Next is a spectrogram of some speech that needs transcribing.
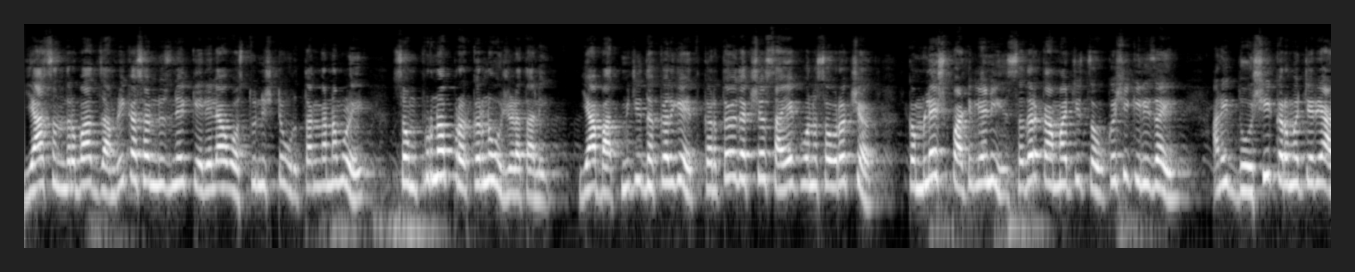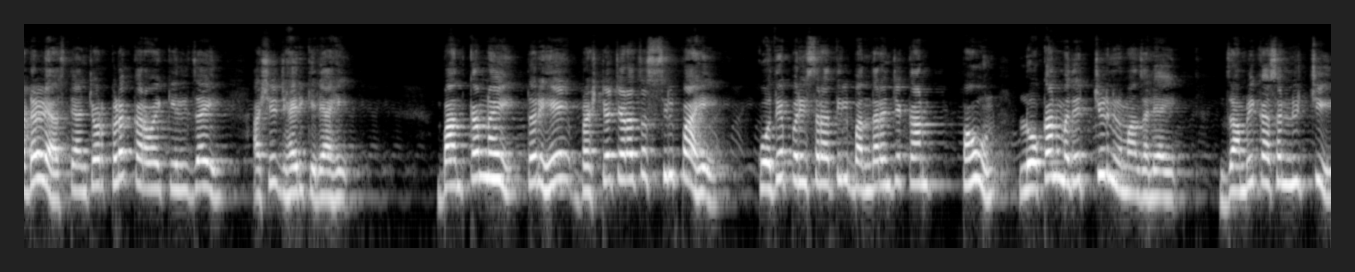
या संदर्भात जांभळी कसा न्यूजने केलेल्या वस्तुनिष्ठ वृत्तांकनामुळे संपूर्ण प्रकरण उजेडात आले. या बातमीची दखल घेत कर्तव्यदक्ष सहाय्यक वनसंरक्षक कमलेश पाटील यांनी सदर कामाची चौकशी केली जाईल आणि दोषी कर्मचारी आढळल्यास त्यांच्यावर कडक कारवाई केली जाईल असे जाहीर केले आहे. बांधकाम नाही तर हे भ्रष्टाचाराचं शिल्प आहे. कोदे परिसरातील बंधाऱ्यांचे काम पाहून लोकांमध्ये चीड निर्माण झाली आहे. जांभळी कासर न्यूजची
